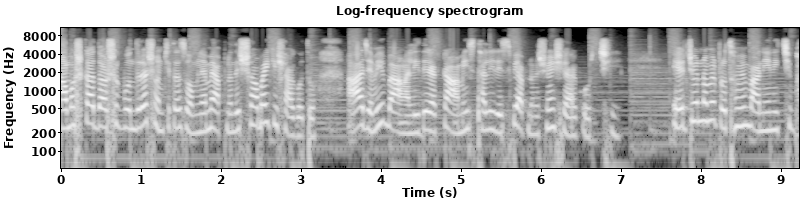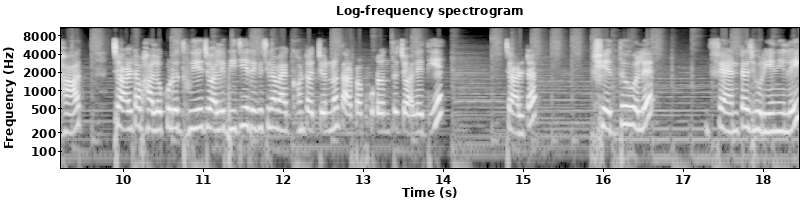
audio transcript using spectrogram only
নমস্কার দর্শক বন্ধুরা, সঞ্চিতা সোমলামে আপনাদের সবাইকে স্বাগত। আজ আমি বাঙালিদের একটা আমিষ থালি রেসিপি আপনাদের সঙ্গে শেয়ার করছি। এর জন্য আমি প্রথমে বানিয়ে নিচ্ছি ভাত। চালটা ভালো করে ধুয়ে জলে ভিজিয়ে রেখেছিলাম এক ঘণ্টার জন্য, তারপর ফুটন্ত জলে দিয়ে চালটা সেদ্ধ হলে ফ্যানটা ঝরিয়ে নিলেই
